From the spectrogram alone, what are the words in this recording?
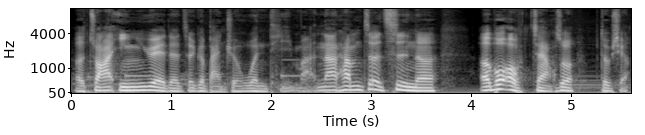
呃抓音乐的这个版权问题嘛。那他们这次呢，呃不哦，讲说。对不起啊，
